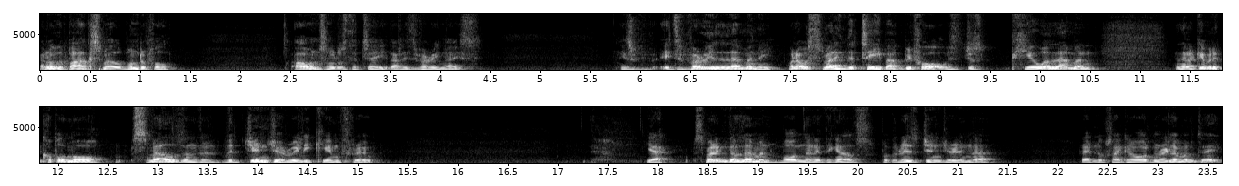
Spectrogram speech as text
I know the bag smelled wonderful. Oh, and so does the tea. That is very nice. It's, it's very lemony. When I was smelling the tea bag before, it was just pure lemon. And then I give it a couple more smells and the, the ginger really came through. Yeah, smelling the lemon more than anything else, but there is ginger in there. And it looks like an ordinary lemon tea.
